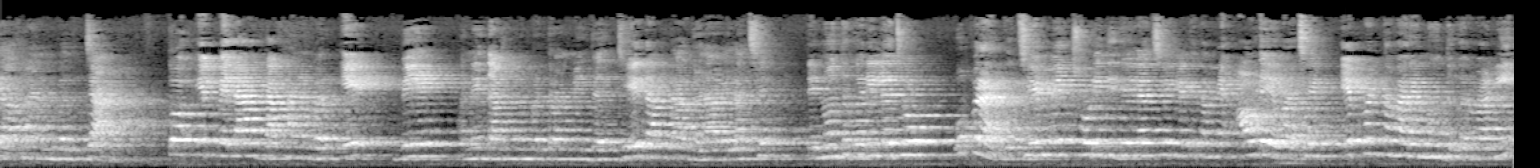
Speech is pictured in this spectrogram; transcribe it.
દાખલા નંબર 4 તો એ પહેલા દાખલા નંબર 1 2 અને દાખલા નંબર 3 ની જે દાખલા ગણાવેલા છે તે નોંધ કરી લેજો. ઉપરાંત જે મેં છોડી દીધેલા છે, એટલે કે તમને આવડે એવા છે, એ પણ તમારે નોંધ કરવાની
